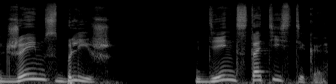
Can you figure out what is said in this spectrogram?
Джеймс Блиш. День статистика.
